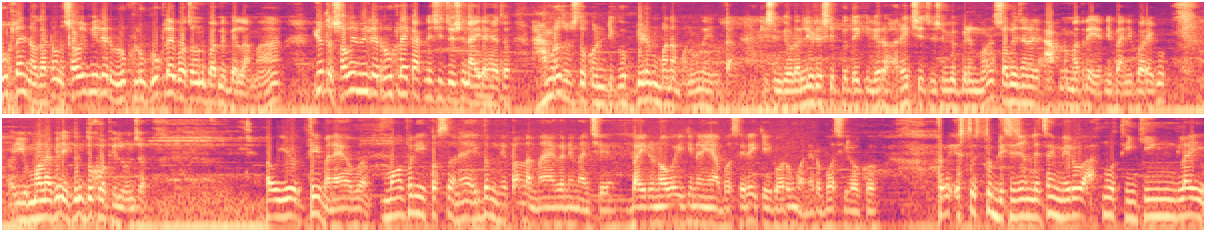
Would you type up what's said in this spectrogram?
रुखलाई नकाटौँ न सबै मिलेर रुख रुख- रुखलाई बचाउनु पर्ने बेलामा यो त सबै मिलेर रुखलाई काट्ने सिचुएसन आइरहेको छ हाम्रो जस्तो कन्ट्रीको विडम्बना भनौँ न एउटा किसिमको एउटा लिडरसिपकोदेखि लिएर हरेक सिचुएसनको विडम्बना सबैजनाले आफ्नो मात्रै हेर्ने बानी परेको। यो मलाई पनि एकदम दुःख फिल हुन्छ। अब यो त्यही भने अब म पनि कस्तो भने एकदम नेपाललाई माया गर्ने मान्छे बाहिर नगइकन यहाँ बसेरै केही गरौँ भनेर बसिरहेको। तर यस्तो यस्तो डिसिजनले चाहिँ मेरो आफ्नो थिङ्किङलाई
